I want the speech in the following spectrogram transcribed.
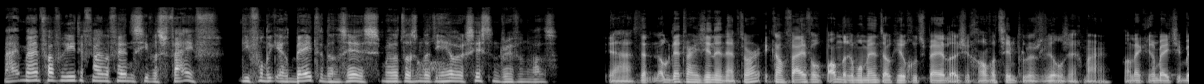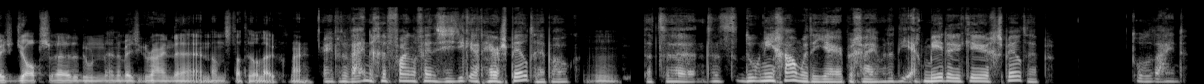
mijn, mijn favoriete Final Fantasy was 5. Die vond ik echt beter dan 6. Maar dat was omdat hij heel erg system driven was. Ja, ook net waar je zin in hebt hoor. Ik kan vijf ook op andere momenten ook heel goed spelen als je gewoon wat simpeler wil, zeg maar. Gewoon lekker een beetje, een beetje jobs eh, doen en een beetje grinden en dan is dat heel leuk. Maar Een van de weinige Final Fantasies die ik echt herspeeld heb ook. mm, Dat, eh, dat doe ik niet gauw met een JRPG, maar dat ik die echt meerdere keren gespeeld heb. Tot het eind.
